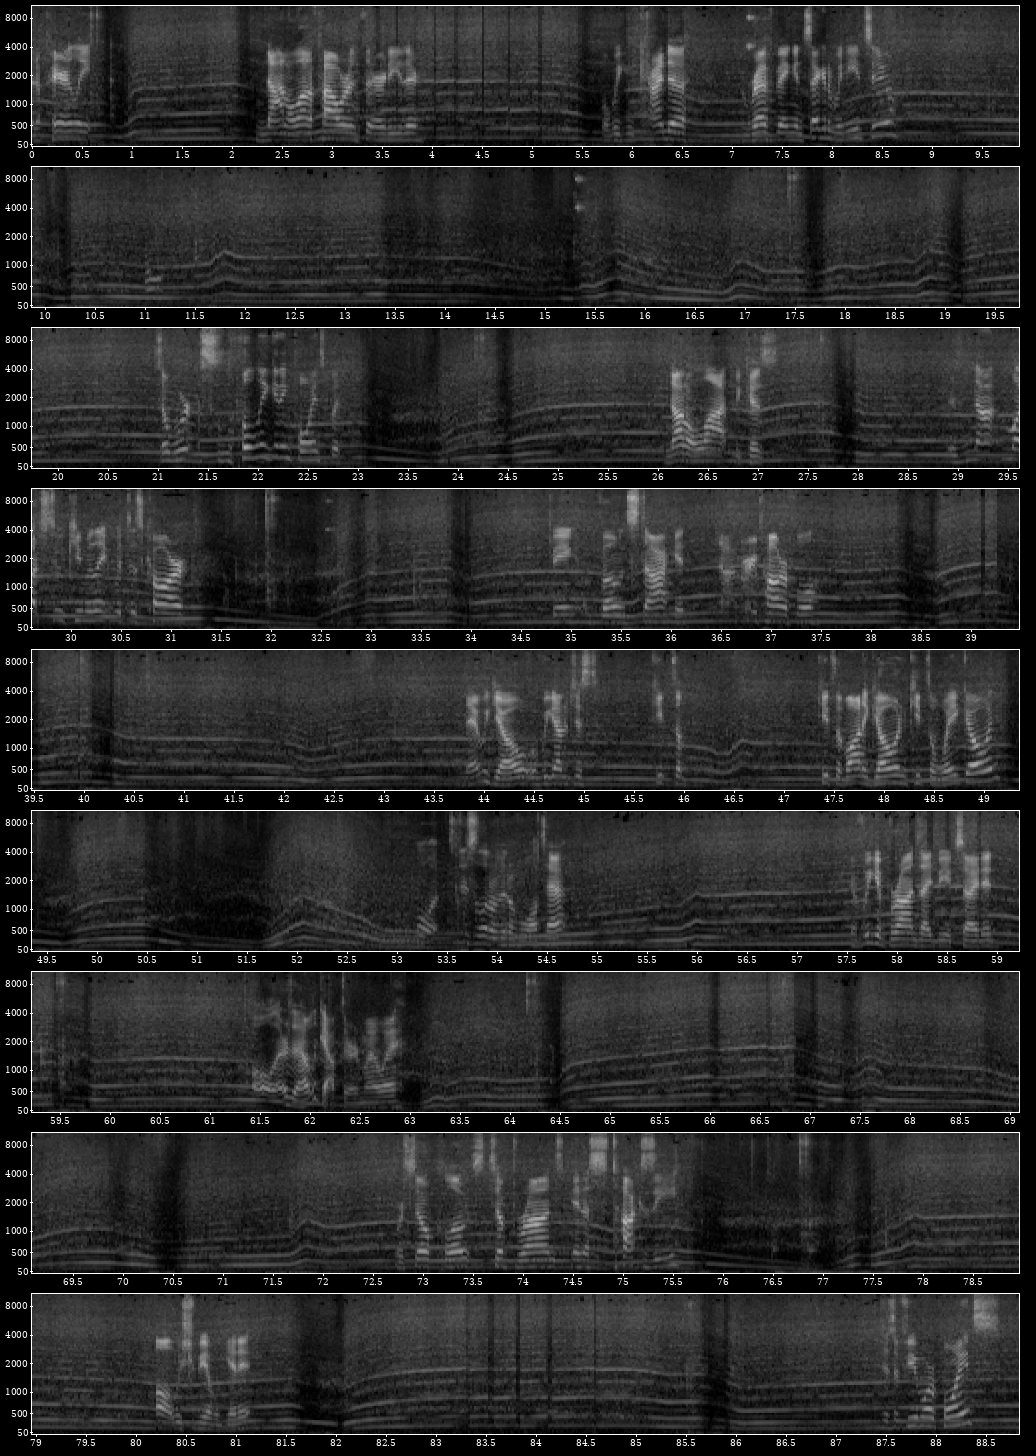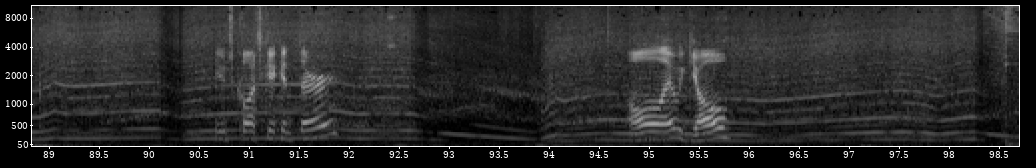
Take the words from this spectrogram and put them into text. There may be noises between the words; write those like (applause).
And apparently, not a lot of power in third either. But we can kind of rev bang in second if we need to. So we're (laughs) slowly getting points, but not a lot because not much to accumulate with this car. Being bone stock and not very powerful. And there we go. We gotta just keep the keep the body going, keep the weight going. Oh, there's a little bit of wall tap. If we get bronze, I'd be excited. Oh, there's a helicopter in my way. We're so close to bronze in a stock Z. Oh, we should be able to get it. Just a few more points. Huge clutch kick in third. Oh, there we go.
